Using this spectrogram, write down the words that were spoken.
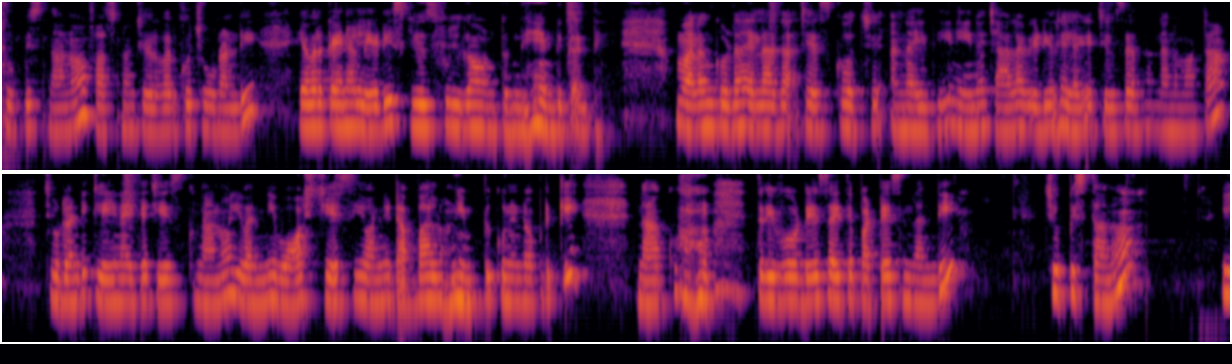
చూపిస్తున్నాను. ఫస్ట్ నుంచి వరకు చూడండి. ఎవరికైనా లేడీస్కి యూజ్ఫుల్గా ఉంటుంది. ఎందుకంటే మనం కూడా ఇలాగా చేసుకోవచ్చు అన్న ఇది నేను చాలా వీడియోలు ఇలాగే చూసేదాన్ని అనమాట చూడండి క్లీన్ అయితే చేసుకున్నాను. ఇవన్నీ వాష్ చేసి ఇవన్నీ డబ్బాల్లో నింపుకునేటప్పటికి నాకు త్రీ ఫోర్ డేస్ అయితే పట్టేసిందండి. చూపిస్తాను. ఈ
